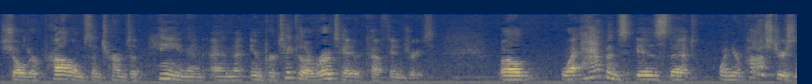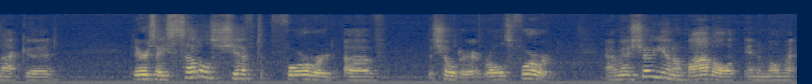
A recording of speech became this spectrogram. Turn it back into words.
shoulder problems in terms of pain and, and in particular rotator cuff injuries? Well, what happens is that when your posture is not good, there's a subtle shift forward of the shoulder. It rolls forward. I'm going to show you in a model in a moment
